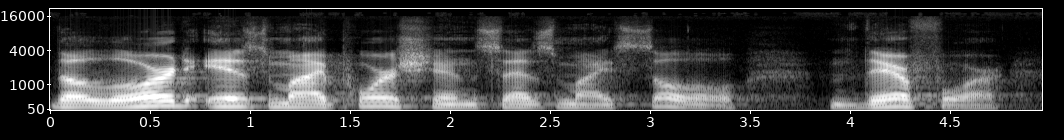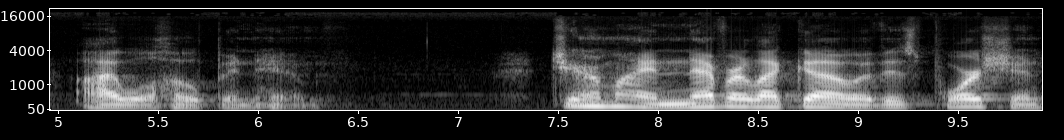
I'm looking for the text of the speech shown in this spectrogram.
The Lord is my portion, says my soul. Therefore, I will hope in him. Jeremiah never let go of his portion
